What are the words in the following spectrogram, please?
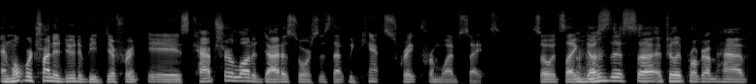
And what we're trying to do to be different is capture a lot of data sources that we can't scrape from websites. So it's like, mm-hmm. does this uh, affiliate program have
